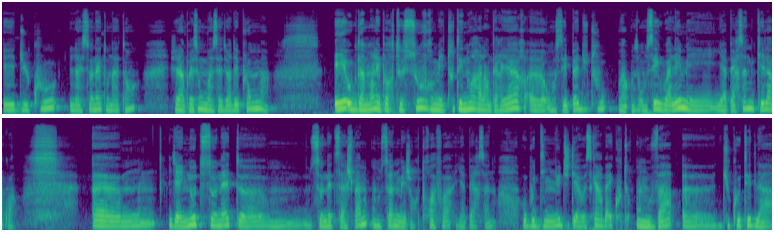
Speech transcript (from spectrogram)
Et du coup, la sonnette, on attend. J'ai l'impression que moi, ça dure des plombes. Et au bout d'un moment, les portes s'ouvrent, mais tout est noir à l'intérieur. on sait pas du tout. on sait où aller, mais il y a personne qui est là, quoi. Euh, il y a une autre sonnette, euh, sonnette sage-femme, on sonne mais genre trois fois, il n'y a personne. Au bout de dix minutes, je dis à Oscar, bah écoute, on va euh, du côté de la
